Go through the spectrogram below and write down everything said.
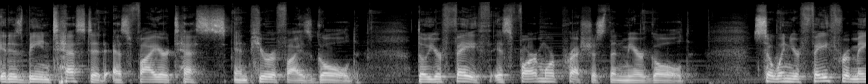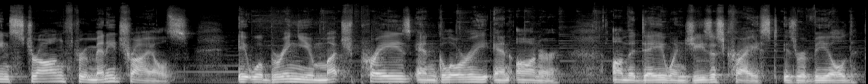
It is being tested as fire tests and purifies gold, though your faith is far more precious than mere gold. So when your faith remains strong through many trials, it will bring you much praise and glory and honor on the day when Jesus Christ is revealed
